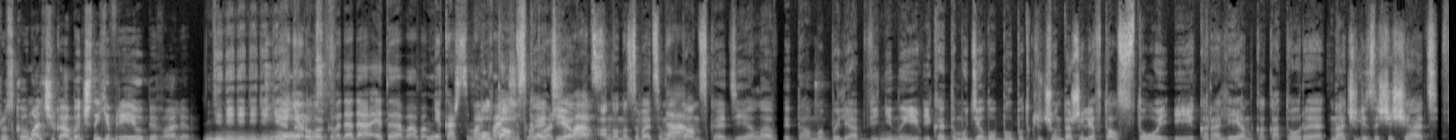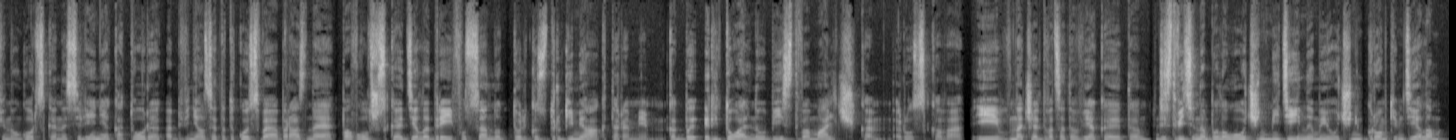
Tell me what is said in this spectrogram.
Русского мальчика обычно евреи убивали. Не-не-не-не-не. Не, не русского, да-да. Это, а, мне кажется, Мордва, Мултанское дело. Ошибаться. Оно называется да. Мултанское дело. И там мы были обвинены. И к этому делу был подключен даже Лев Толстой и Короленко, которые начали защищать финно-угорское население, которое обвинялось. Это такое своеобразное поволжское дело Дрейфуса, но только с другими акторами. Как бы ритуальное убийство мальчика русского. И в начале 20 века это действительно было очень медийным и очень громким делом.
